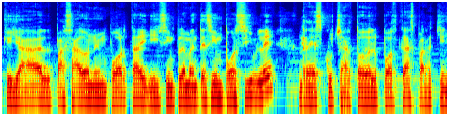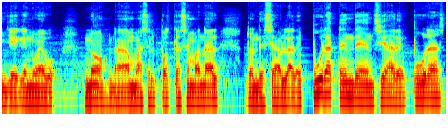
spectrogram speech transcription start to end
que ya el pasado no importa y simplemente es imposible reescuchar todo el podcast para quien llegue nuevo. No, nada más el podcast semanal donde se habla de pura tendencia, de puras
